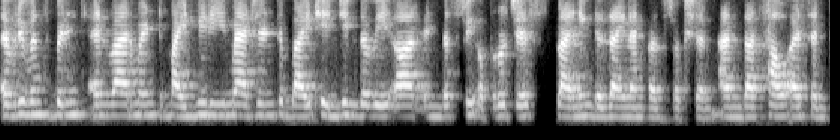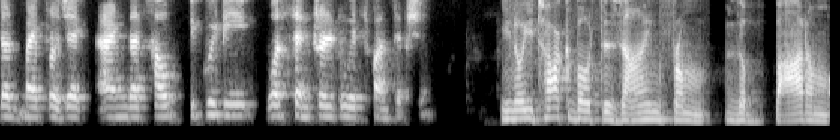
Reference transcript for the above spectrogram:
everyone's built environment might be reimagined by changing the way our industry approaches planning, design, and construction. And that's how I centered my project, and that's how equity was central to its conception. You know, you talk about design from the bottom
